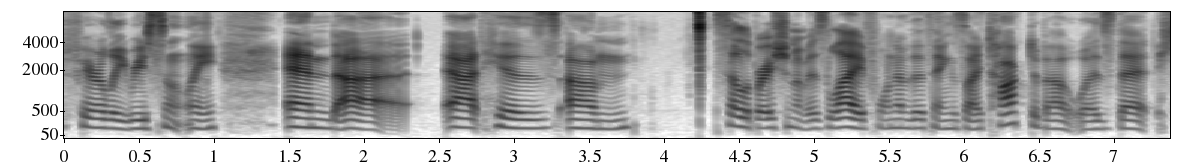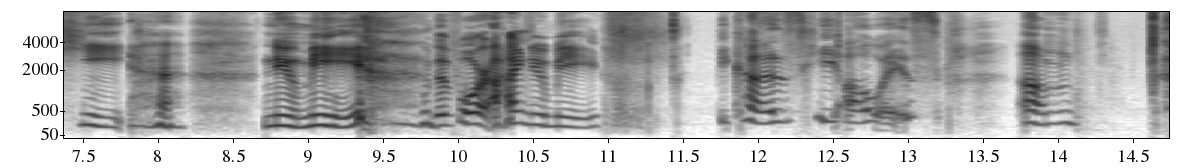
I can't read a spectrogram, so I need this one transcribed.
fairly recently, and uh, at his um, celebration of his life, one of the things I talked about was that he knew me before I knew me because he always um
